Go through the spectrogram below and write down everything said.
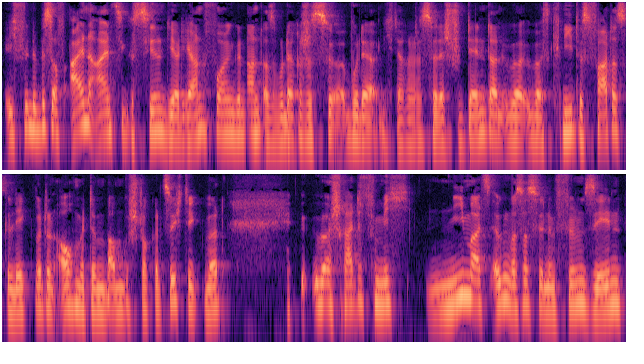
ich finde, bis auf eine einzige Szene, die hat Jan vorhin genannt, also wo der Regisseur, wo der, nicht der Regisseur, der Student dann über, übers Knie des Vaters gelegt wird und auch mit dem Bambusstock gezüchtigt wird, überschreitet für mich niemals irgendwas, was wir in dem Film sehen,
